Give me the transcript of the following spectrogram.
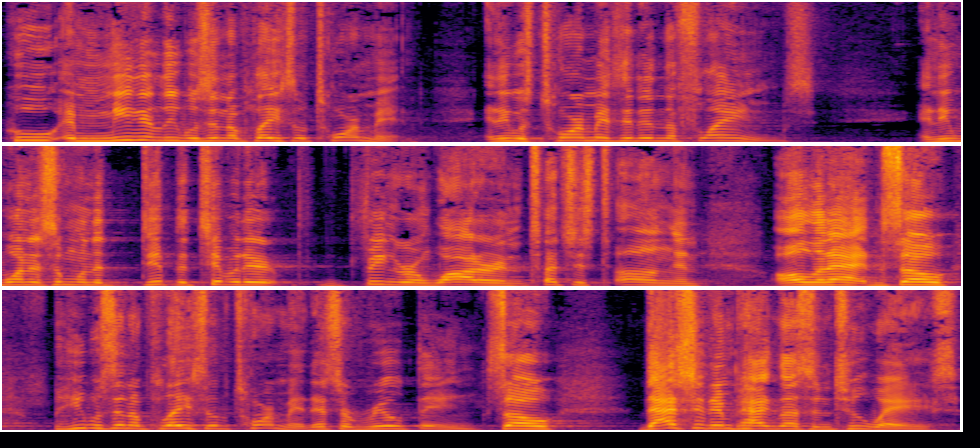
who immediately was in a place of torment and he was tormented in the flames. And he wanted someone to dip the tip of their finger in water and touch his tongue and all of that. And so he was in a place of torment. That's a real thing. So that should impact us in two ways.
